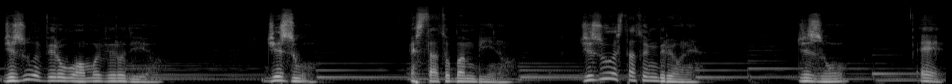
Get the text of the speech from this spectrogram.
Gesù è vero uomo e vero Dio. Gesù è stato bambino. Gesù è stato embrione. Gesù è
